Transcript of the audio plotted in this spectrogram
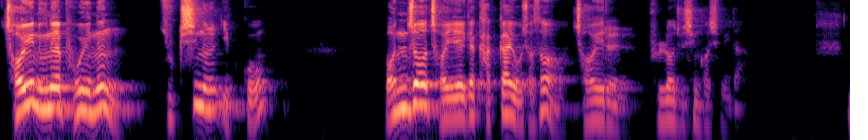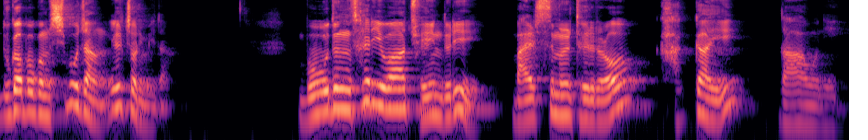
저희 눈에 보이는 육신을 입고 먼저 저희에게 가까이 오셔서 저희를 불러주신 것입니다. 누가복음 15장 1절입니다. 모든 세리와 죄인들이 말씀을 들으러 가까이 나아오니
